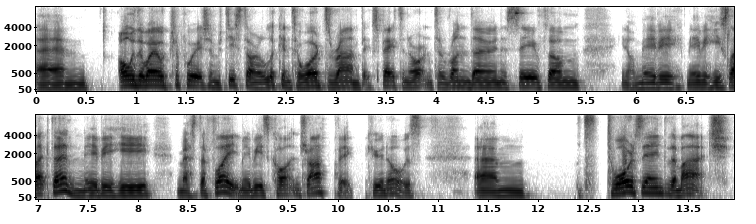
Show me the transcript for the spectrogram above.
um, all the while, Triple H and Batista are looking towards the ramp, expecting Orton to run down and save them. You know, maybe maybe he slept in, maybe he missed a flight, maybe he's caught in traffic. Who knows? Um, towards the end of the match,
